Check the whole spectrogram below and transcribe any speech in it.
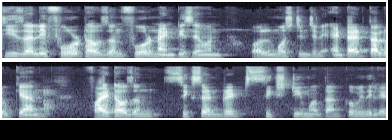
ती जाली four thousand four ninety seven almost तेंच्यांनी एंटायर तालुक्यान five thousand six hundred sixty मतां कमी दिले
